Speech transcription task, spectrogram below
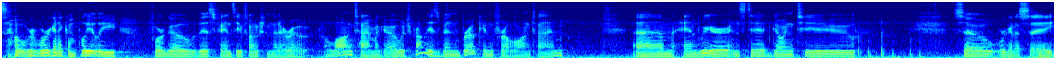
so we're, we're going to completely forego this fancy function that I wrote a long time ago, which probably has been broken for a long time. Um, and we're instead going to, so we're going to say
